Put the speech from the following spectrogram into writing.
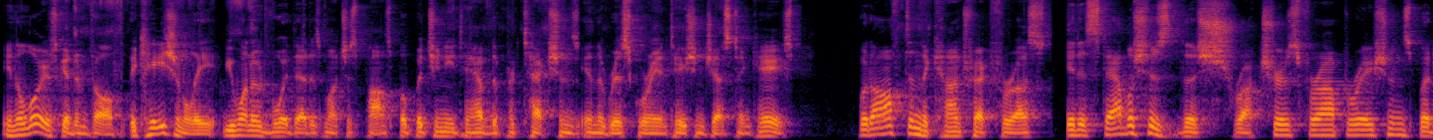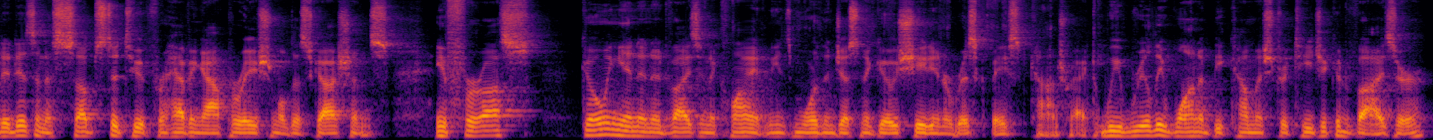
you know, lawyers get involved occasionally. You want to avoid that as much as possible, but you need to have the protections in the risk orientation just in case. But often the contract for us, it establishes the structures for operations, but it isn't a substitute for having operational discussions. If for us, going in and advising a client means more than just negotiating a risk based contract. We really want to become a strategic advisor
